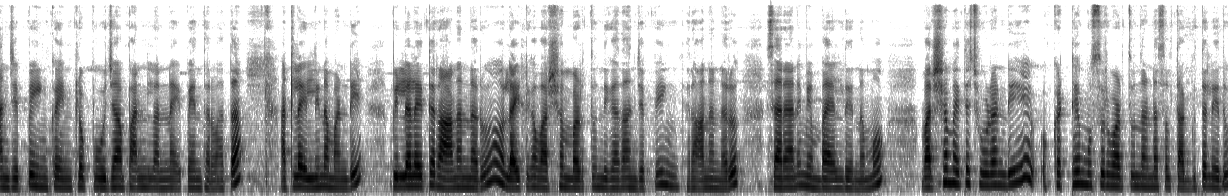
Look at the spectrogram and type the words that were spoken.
అని చెప్పి ఇంకా ఇంట్లో పూజ పనులు అన్నీ అయిపోయిన తర్వాత అట్లా వెళ్ళినామండి. పిల్లలైతే రానన్నారు. లైట్గా వర్షం పడుతుంది కదా అని చెప్పి రానన్నారు. సరే అని మేము బయలుదేరినాము. వర్షం అయితే చూడండి ఒక్కటే ముసురు పడుతుందండి. అసలు తగ్గుతలేదు.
